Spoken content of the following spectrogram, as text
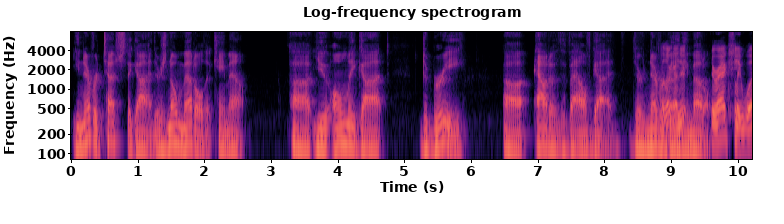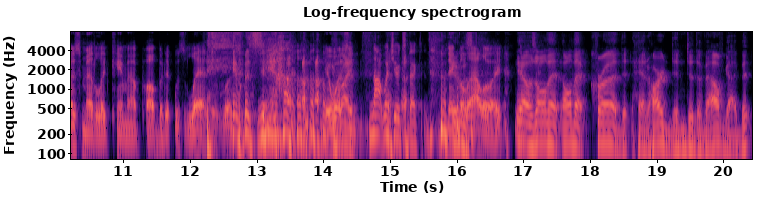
You never touched the guide. There's no metal that came out. Uh, you only got debris uh, out of the valve guide. There never well, there, be uh, any metal. There actually was metal that came out, Paul, but it was lead. It, was, it was. Yeah. it wasn't right. not what you expected. nickel was, alloy. Yeah, it was all that all that crud that had hardened into the valve guide. But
